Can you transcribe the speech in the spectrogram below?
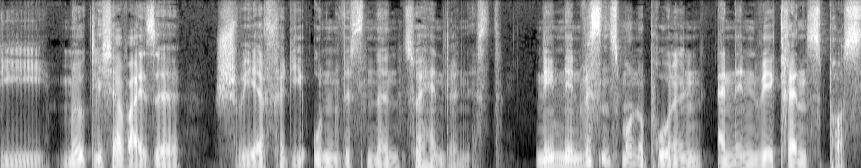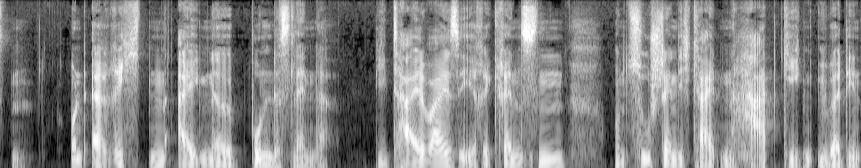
die möglicherweise schwer für die Unwissenden zu handeln ist. Neben den Wissensmonopolen ernennen wir Grenzposten und errichten eigene Bundesländer, die teilweise ihre Grenzen und Zuständigkeiten hart gegenüber den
